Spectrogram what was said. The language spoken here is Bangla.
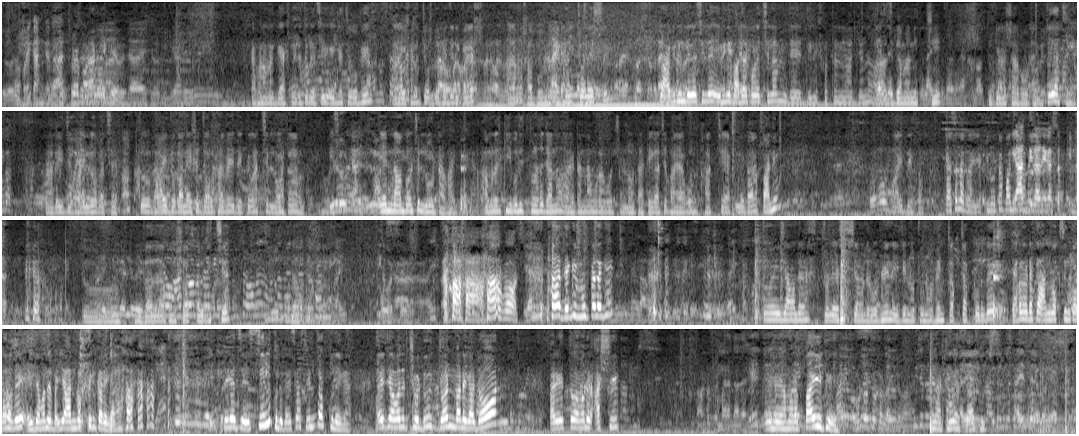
তারপরে গান এখন আমরা গ্যাস নিতে চলেছি এই যে হচ্ছে ওভেন আর এখানে চোদ্দ কেজির গ্যাস আর আমরা সব বন্ধুরা এখানে চলে এসেছি। তো আগের দিন দেখেছিলে এমনি বাজার করেছিলাম যে জিনিসপত্র নেওয়ার জন্য আর আজকে আমরা নিচ্ছি গ্যাস আর ওভেন ঠিক আছে? আর এই যে ভাই লোক আছে তো ভাই দোকানে এসে জল খাবে দেখতে পাচ্ছি লোটা এর নাম বলছে লোটা ভাই আমরা কি বলি তোমরা তো জানো আর এটার নাম ওরা বলছে লোটা ঠিক আছে ভাই এখন খাচ্ছে এক লোটা পানি ও ভাই দেখো कैसा लग रहा है एक लोटा पानी याद खाने? दिला देगा सब की ना তো দাদা এখন সব করে দিচ্ছে বস হ্যাঁ, দেখি মুখটা দেখি তো এই যে আমাদের চলে এসেছে আমাদের ওভেন এই যে নতুন ওভেন চকচক করবে এখন এটাকে আনবক্সিং করা হবে এই যে আমাদের ভাইয়া আনবক্সিং করেগা ঠিক আছে সিল খুলেগা इसका সিল पैक खुलेगा এই যে আমাদের ছোটু জন মানেগা ডন আর এই তো আমাদের আশিক ये है हमारा पाइप है না, ঠিক আছে, আর কি?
